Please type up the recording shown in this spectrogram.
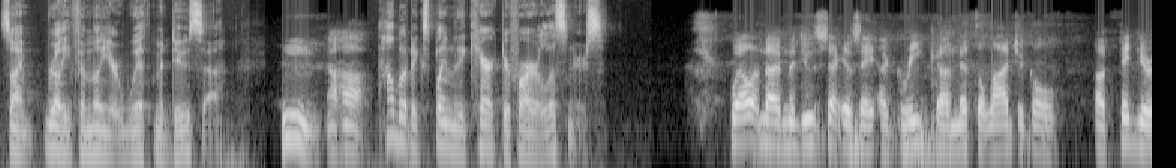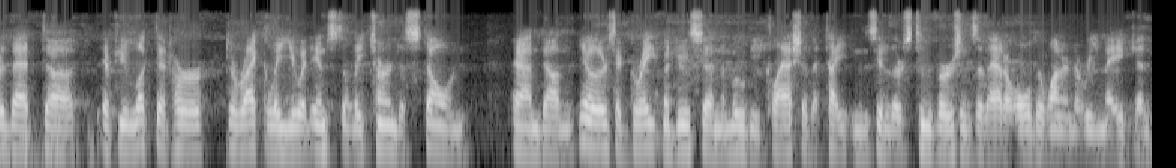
so I'm really familiar with Medusa. Hmm, uh-huh. How about explaining the character for our listeners? Well, uh, Medusa is a, a Greek uh, mythological uh, figure that uh, if you looked at her directly, you would instantly turn to stone. And, um, you know, there's a great Medusa in the movie Clash of the Titans. You know, there's two versions of that, an older one and a remake. And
